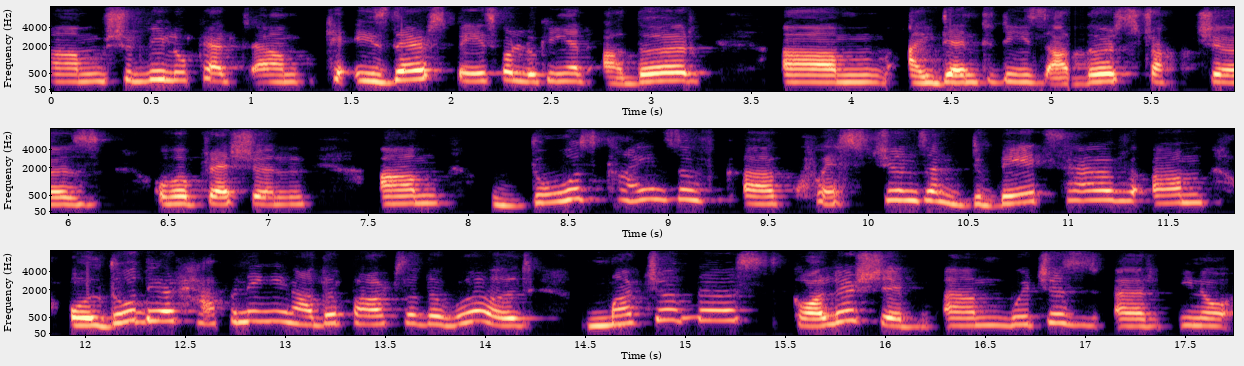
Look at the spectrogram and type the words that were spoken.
um, should we look at um, is there space for looking at other um, identities other structures of oppression? Um, those kinds of uh, questions and debates have um, although they are happening in other parts of the world much of the scholarship which is uh, you know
